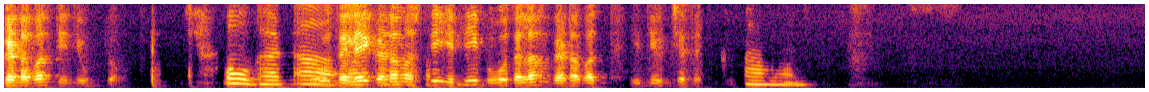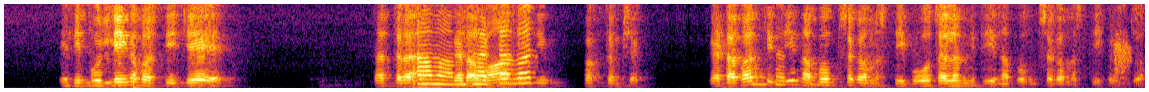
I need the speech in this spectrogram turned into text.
घटवत् इति उक्तम्। ओ घट भूतले घटमस्ति इति भूतलं घटवत् इति उच्यते। यदि पुल्लिङ्गमस्ति चेत् तत्र घटवान् इति वक्तुं शक्यते घटवत् इति नपुंसकमस्ति भूतलम् इति नपुंसकमस्ति कृत्वा।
